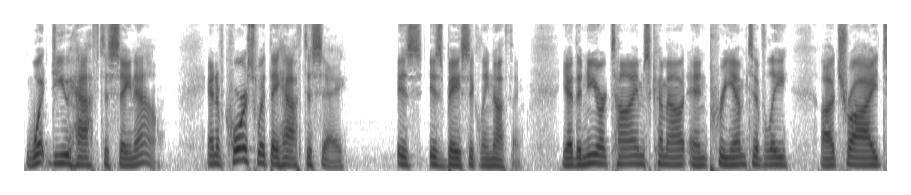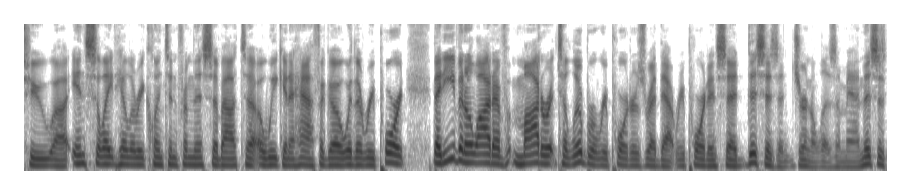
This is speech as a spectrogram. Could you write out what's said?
what do you have to say now? And of course, what they have to say is is basically nothing. Yeah, the New York Times come out and preemptively uh, try to uh, insulate Hillary Clinton from this about uh, a week and a half ago with a report that even a lot of moderate to liberal reporters read that report and said, "This isn't journalism, man. This is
